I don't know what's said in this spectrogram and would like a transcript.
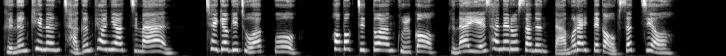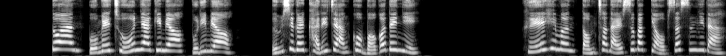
그는 키는 작은 편이었지만 체격이 좋았고 허벅지 또한 굵어 그 나이에 사내로서는 나무랄 데가 없었지요. 또한 몸에 좋은 약이며 물이며 음식을 가리지 않고 먹어대니 그의 힘은 넘쳐날 수밖에 없었습니다.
